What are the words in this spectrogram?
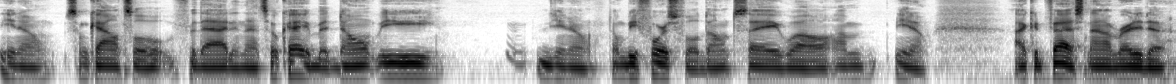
you know, some counsel for that, and that's okay. But don't be, you know, don't be forceful. Don't say, "Well, I'm," you know. I confess now I'm ready to,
